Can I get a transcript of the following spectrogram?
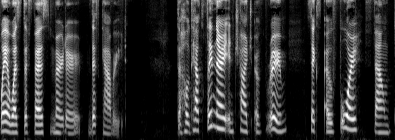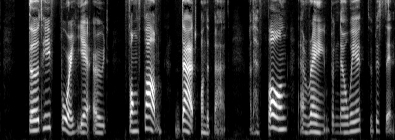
where was the first murder discovered. The hotel cleaner in charge of room 604 found 34 year old Fong Pham dead on the bed and had fallen and ran but nowhere to be seen.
